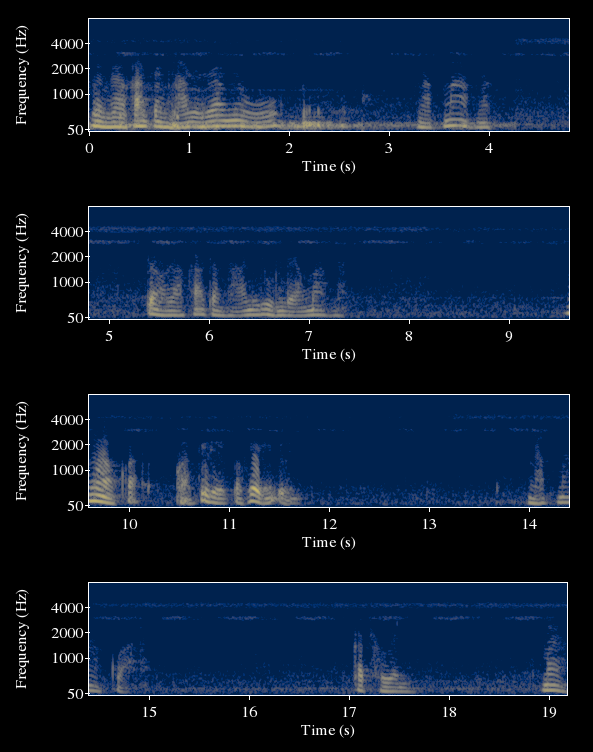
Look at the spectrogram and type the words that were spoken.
เรื่องราคาจังหาอย่างนี้โอ้หหนักมากนะเจ้าราคาจังหานี่รุนแรงมากนะมากกว่ากว่ากิเลสประเภทอื่นๆนับมากกว่ากระเทือนมาก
